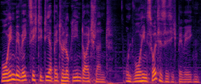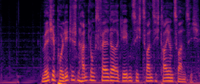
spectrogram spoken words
Wohin bewegt sich die Diabetologie in Deutschland? Und wohin sollte sie sich bewegen? Welche politischen Handlungsfelder ergeben sich 2023?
